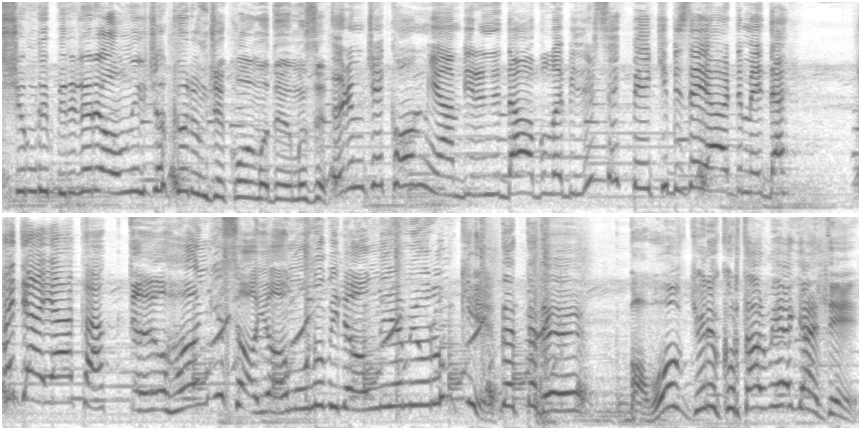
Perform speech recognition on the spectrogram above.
Şimdi birileri anlayacak örümcek olmadığımızı. Örümcek olmayan birini daha bulabilirsek belki bize yardım eder. Hadi ayağa kalk. Ee, hangisi ayağım onu bile anlayamıyorum ki. Dıt dıt dı. Bavul günü kurtarmaya geldi.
